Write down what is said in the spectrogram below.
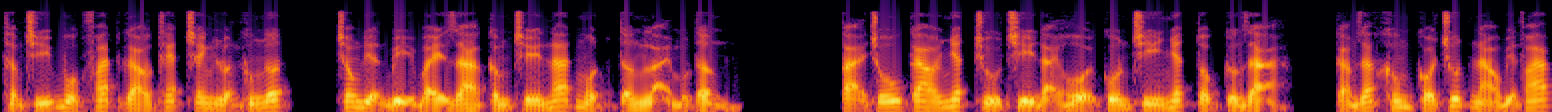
thậm chí buộc phát gào thét tranh luận không nớt, trong điện bị bày ra cấm chế nát một tầng lại một tầng. Tại chỗ cao nhất chủ trì đại hội côn chi nhất tộc cường giả, cảm giác không có chút nào biện pháp,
